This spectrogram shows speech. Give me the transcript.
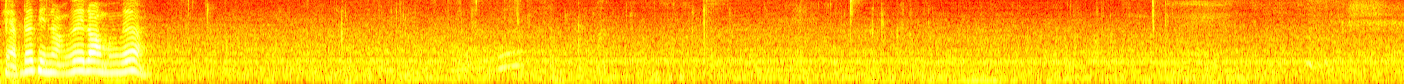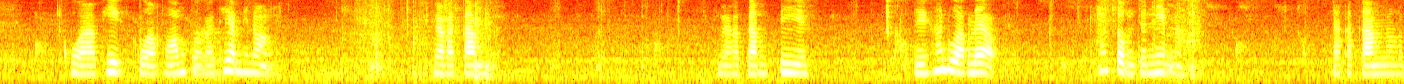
แสบเด้อพี่น้องเอ้ยลองมึงเด้อขัวพริกขัวหอมขัวกระเทียมพี่น้องแล้วก็ตำ แล้วก็ตำปีดีห้าดวกแล้วให้ต้มจนเนียมอะแล้วก็ตำแล้วก็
